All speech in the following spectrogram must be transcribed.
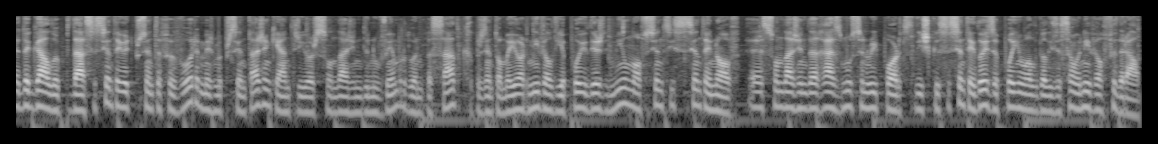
A da Gallup dá 68% a favor, a mesma percentagem que a anterior sondagem de novembro do ano passado, que representa o maior nível de apoio desde 1969. A sondagem da Rasmussen Report diz que 62 apoiam a legalização a nível federal.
